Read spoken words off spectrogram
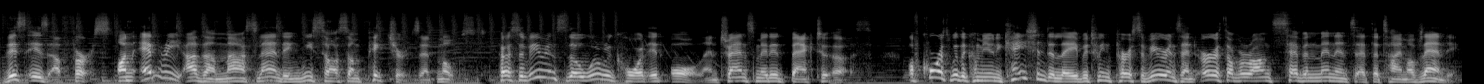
This is a first. On every other Mars landing we saw some pictures at most. Perseverance though will record it all and transmit it back to Earth. Of course with a communication delay between Perseverance and Earth of around 7 minutes at the time of landing.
